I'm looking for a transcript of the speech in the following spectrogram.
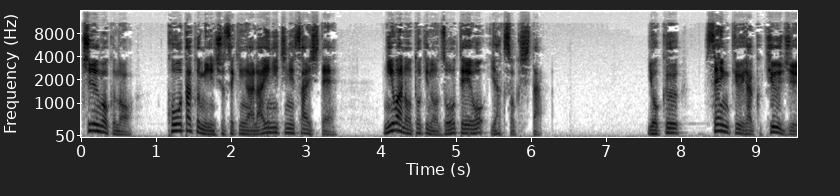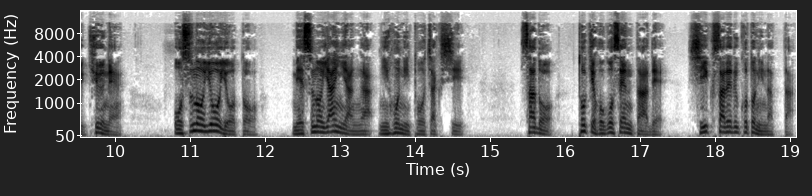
中国の江沢民主席が来日に際して、2話の時の贈呈を約束した。翌1999年、オスのヨーヨーとメスのヤンヤンが日本に到着し、佐渡トケ保護センターで飼育されることになった。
